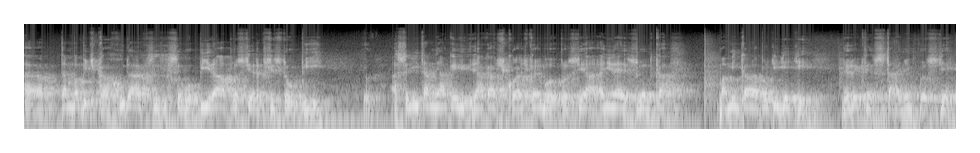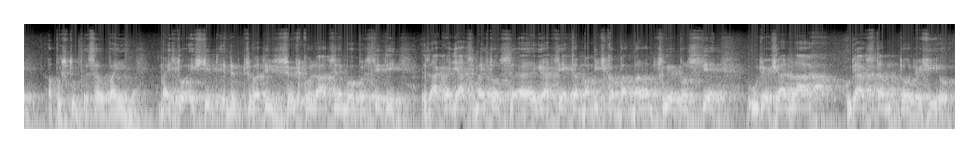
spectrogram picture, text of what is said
a tam babička, chudák, se opírá, prostě nepřistoupí. Jo. A sedí tam nějaký, nějaká školačka nebo prostě ani ne studentka, maminka naproti děti, neřekne staň prostě a postup se opají. Mají z toho ještě třeba ty školáci nebo prostě ty základáci mají z toho legraci, jak ta babička ba- balancuje prostě u žadlách, chudák se tam toho drží. Jo.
